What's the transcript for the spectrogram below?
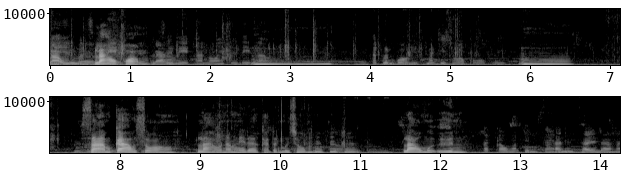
เล่าน่ะเล่าพร้อมซื้อเด็กหาน้อยซื้อเด็กอืเล่ามคัดเพิ่นบอกนี่มันสิชอบออกเลยอืมสามเก้าสองเล่าวนำในเด้อค่ะท่านผู้ชมเล่าวมืออื่น แตะเก่ามันเป็นซัน อันใช่ละให้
